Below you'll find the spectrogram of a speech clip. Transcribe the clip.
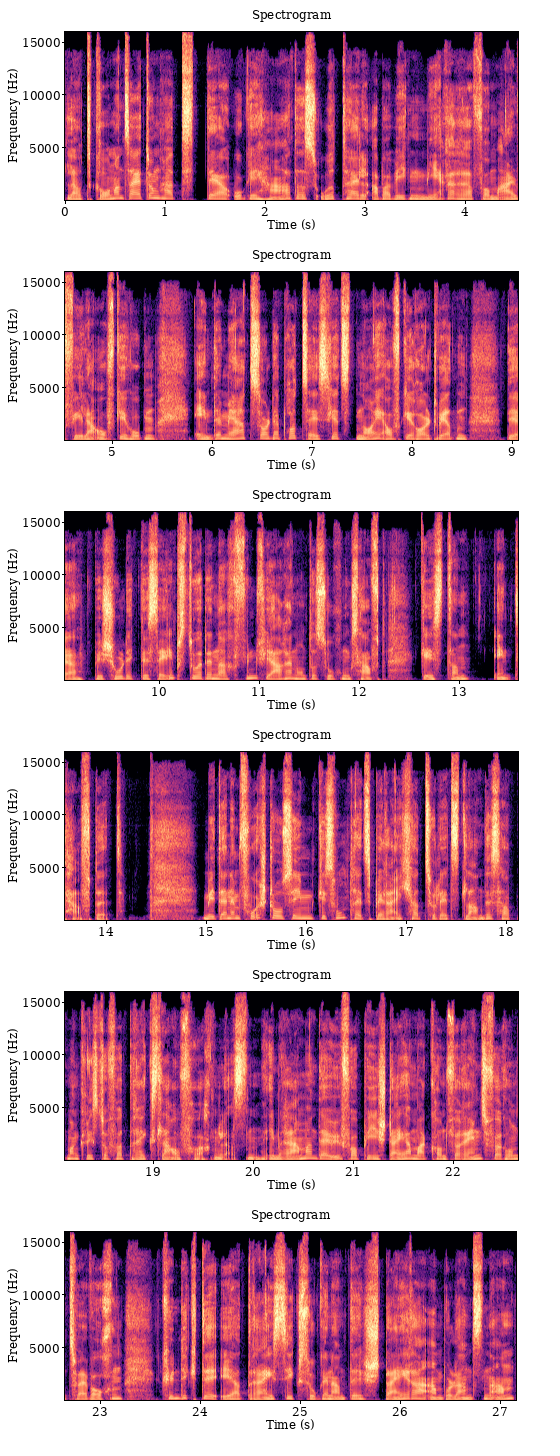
Laut Kronenzeitung hat der OGH das Urteil aber wegen mehrerer Formalfehler aufgehoben. Ende März soll der Prozess jetzt neu aufgerollt werden. Der Beschuldigte selbst wurde nach fünf Jahren Untersuchungshaft gestern enthaftet. Mit einem Vorstoß im Gesundheitsbereich hat zuletzt Landeshauptmann Christopher Drexler aufhorchen lassen. Im Rahmen der ÖVP-Steiermark-Konferenz vor rund zwei Wochen kündigte er 30 sogenannte Steirer-Ambulanzen an,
